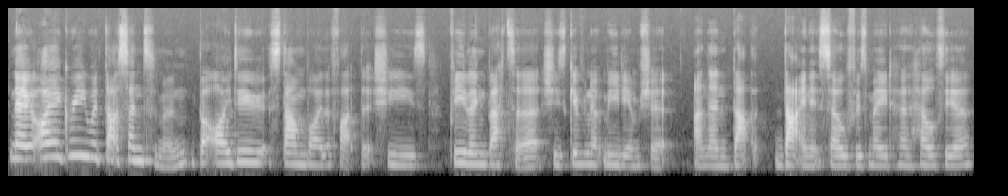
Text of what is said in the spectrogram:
No, I agree with that sentiment, but I do stand by the fact that she's feeling better. She's given up mediumship, and then that that in itself has made her healthier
